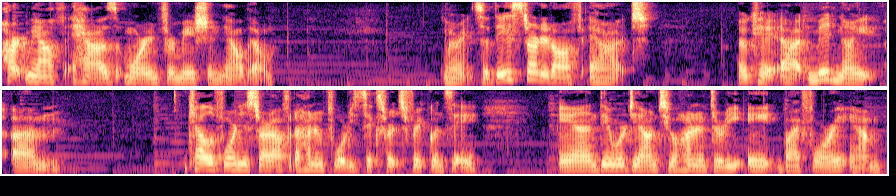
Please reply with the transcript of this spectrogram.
HeartMath has more information now, though. All right, so they started off at, okay, at midnight. Um, California started off at 146 hertz frequency, and they were down to 138 by 4 a.m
